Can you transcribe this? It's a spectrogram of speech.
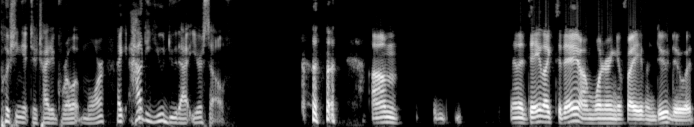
pushing it to try to grow it more. Like, how do you do that yourself? um, in a day like today, I'm wondering if I even do do it.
